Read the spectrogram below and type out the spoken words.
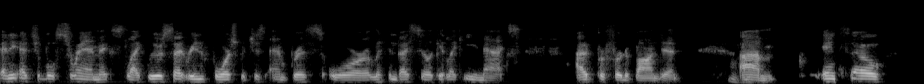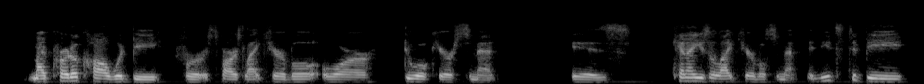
any etchable ceramics like Leucite reinforced, which is Empress or lithium disilicate like Emax, I would prefer to bond in. Mm-hmm. Um, and so my protocol would be for as far as light curable or dual cure cement is can I use a light curable cement? It needs to be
